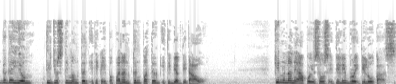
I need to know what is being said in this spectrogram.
Gagayom ti Diyos ti mangted iti kaipapanan ken pateg iti biag ti tao. Kinuna ni Apo Isos iti libro iti Lucas,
